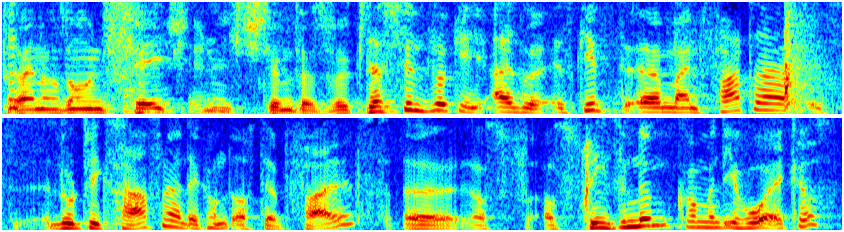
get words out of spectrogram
3 nach 9 faked nicht. Stimmt das wirklich? Das stimmt wirklich. Also es gibt, äh, mein Vater ist Ludwigshafener, der kommt aus der Pfalz, äh, aus, aus Friesenem kommen die Hoheckers.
